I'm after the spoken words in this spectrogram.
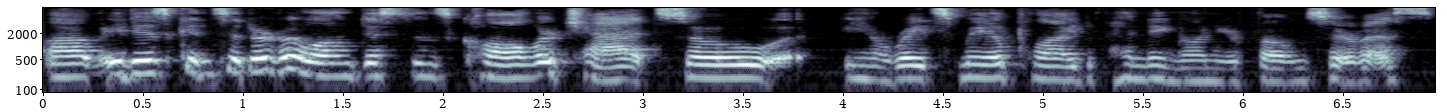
Um, it is considered a long distance call or chat, so you know rates may apply depending on your phone service.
